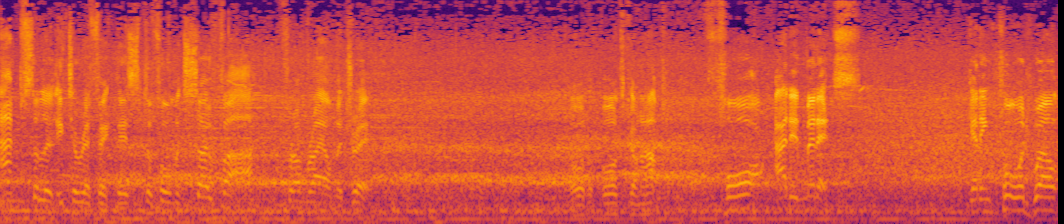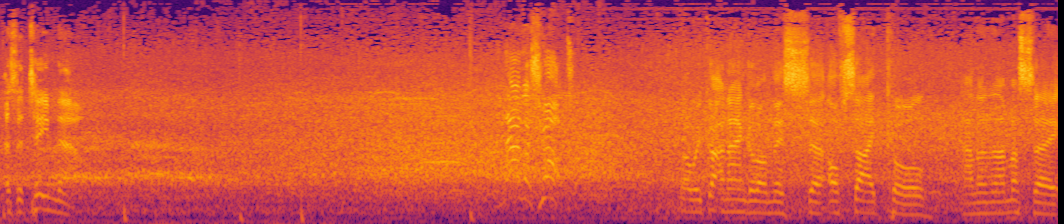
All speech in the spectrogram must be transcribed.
And absolutely terrific, this performance so far from Real Madrid. Oh, the board's gone up. Four added minutes. Getting forward well as a team now. And now the shot! Well, we've got an angle on this uh, offside call, Alan. I must say,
